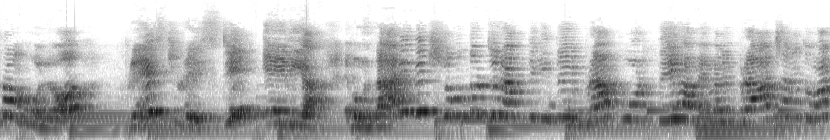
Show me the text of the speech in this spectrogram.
ফর্ম হলো ব্রেস্ট রেস্টিং এরিয়া এবং নারীদের সৌন্দর্য রাখতে কিন্তু এই ব্রা পরতেই হবে। মানে ব্রা ছাড়া তোমার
